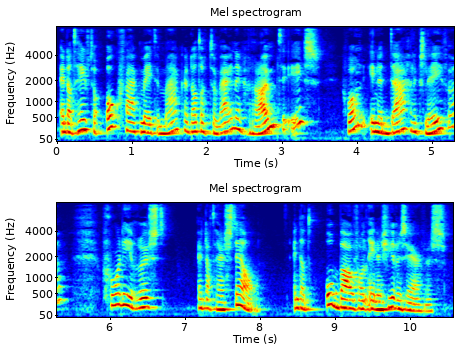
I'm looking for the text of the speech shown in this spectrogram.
en dat heeft er ook vaak mee te maken dat er te weinig ruimte is, gewoon in het dagelijks leven, voor die rust en dat herstel. En dat opbouw van energiereserves.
